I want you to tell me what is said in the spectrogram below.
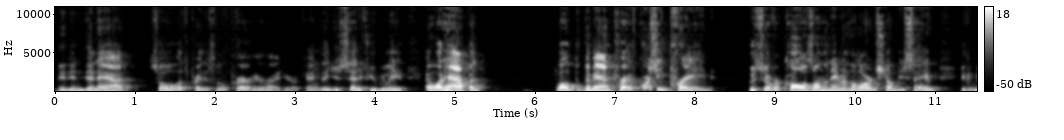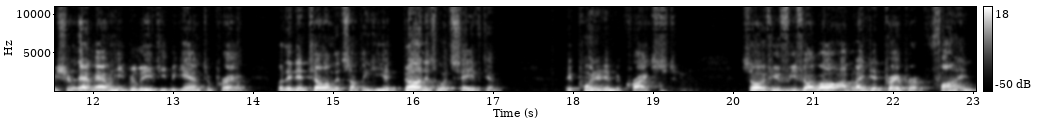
They didn't then add, so let's pray this little prayer here, right here, okay? They just said, if you believe. And what happened? Well, did the man pray? Of course he prayed. Whosoever calls on the name of the Lord shall be saved. You can be sure that man, when he believed, he began to pray. But they didn't tell him that something he had done is what saved him. They pointed him to Christ. So if you, you feel like, well, uh, but I did pray a prayer, fine.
